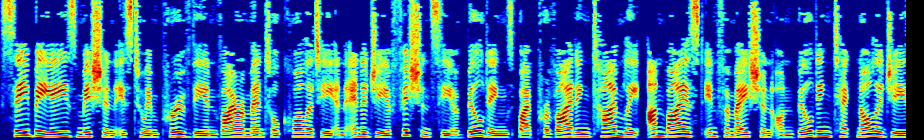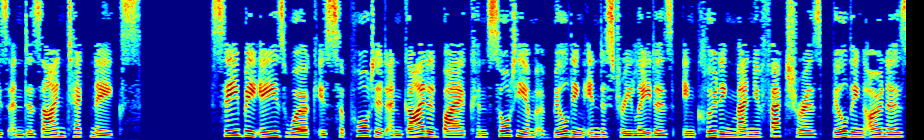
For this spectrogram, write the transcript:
CBE's mission is to improve the environmental quality and energy efficiency of buildings by providing timely, unbiased information on building technologies and design techniques. CBE's work is supported and guided by a consortium of building industry leaders, including manufacturers, building owners,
